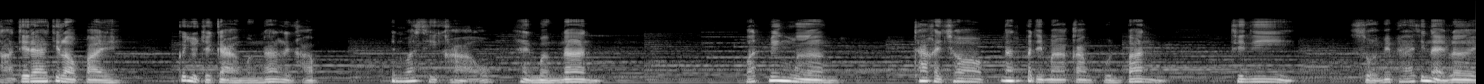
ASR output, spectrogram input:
ถานที่แรกที่เราไป ก็อยู่ใจกลางเมืองน่านเลยครับ เป็นวัดสีขาวแห่งเมืองน่าน วัดมิ่งเมือง ถ้าใครชอบนั่นปริมากรรมปูนปั้น ที่นี่สวยไม่แพ้ที่ไหนเลย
